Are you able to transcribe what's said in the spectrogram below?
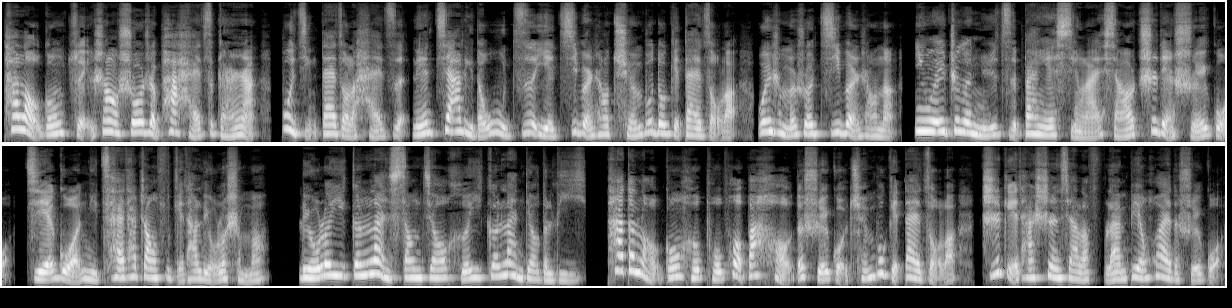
她老公嘴上说着怕孩子感染，不仅带走了孩子，连家里的物资也基本上全部都给带走了。为什么说基本上呢？因为这个女子半夜醒来想要吃点水果，结果你猜她丈夫给她留了什么？留了一根烂香蕉和一个烂掉的梨。她的老公和婆婆把好的水果全部给带走了，只给她剩下了腐烂变坏的水果。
